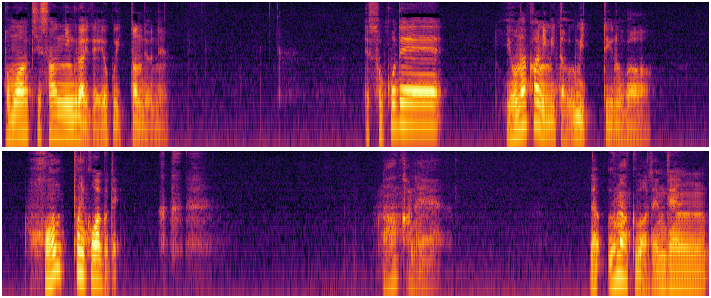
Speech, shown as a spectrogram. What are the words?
友達3人ぐらいでよく行ったんだよね。でそこで夜中に見た海っていうのが本当に怖くてなんかねうまくは全然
